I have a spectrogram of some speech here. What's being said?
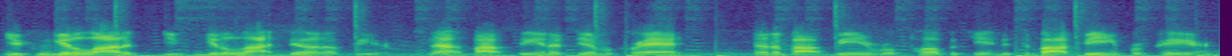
you can get a lot of you can get a lot done up here. It's not about being a Democrat it's not about being a Republican it's about being prepared.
